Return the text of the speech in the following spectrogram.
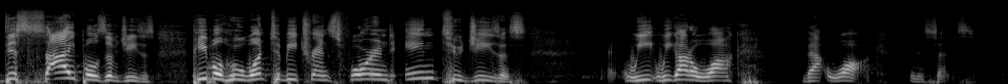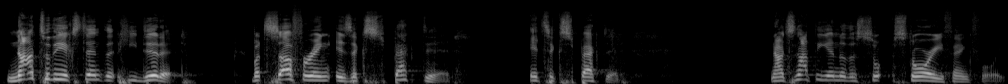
disciples of Jesus, people who want to be transformed into Jesus, we, we got to walk that walk in a sense. Not to the extent that he did it, but suffering is expected. It's expected. Now, it's not the end of the so- story, thankfully.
